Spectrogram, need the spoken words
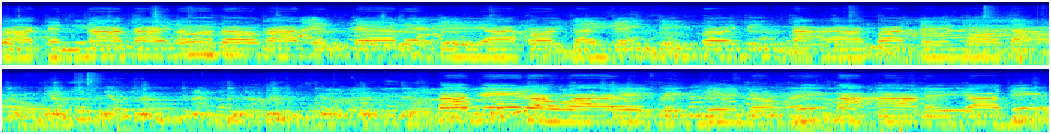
cả kinh na cái đó bao cả kinh tè lê kỳ à coi chạy trên tình coi bình mà quan tên mô tạo ta kia đâu ai bình đi đường ấy mà này à chính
